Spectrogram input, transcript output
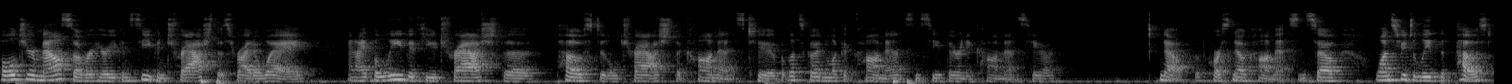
hold your mouse over here, you can see you can trash this right away. And I believe if you trash the post, it'll trash the comments too. But let's go ahead and look at comments and see if there are any comments here. No, of course, no comments. And so once you delete the post,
